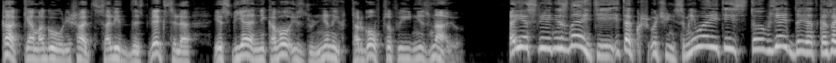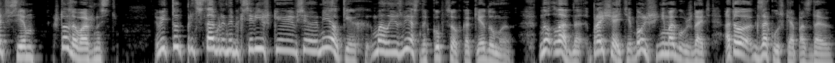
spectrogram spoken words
Как я могу решать солидность векселя, если я никого из льняных торговцев и не знаю? А если не знаете и так уж очень сомневаетесь, то взять да и отказать всем. Что за важность? Ведь тут представлены векселишки все мелких, малоизвестных купцов, как я думаю. Ну, ладно, прощайте, больше не могу ждать, а то к закуске опоздаю.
